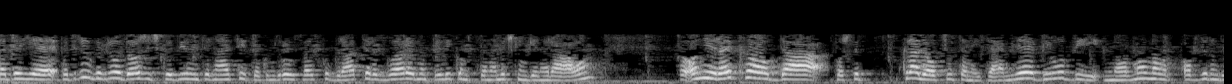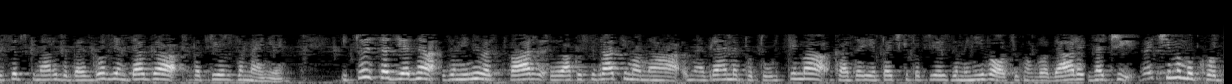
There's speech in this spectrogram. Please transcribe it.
Kada je Patriarh Gavrilo Dožić, koji je bio u internaciji tokom drugog svetskog rata, razgovarao jednom prilikom sa nemačkim generalom, on je rekao da, pošto je kralj odsutan iz zemlje, bilo bi normalno, obzirom da je srpski narod obezglavljen, da ga Patriarh zamenjuje. I to je sad jedna zanimljiva stvar, ako se vratimo na, na vreme po Turcima, kada je Pečki patrijarh zamenjivao odsutnog vladara, znači već imamo kod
